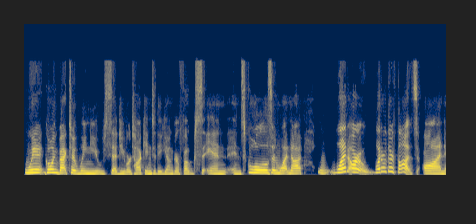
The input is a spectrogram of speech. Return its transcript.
When going back to when you said you were talking to the younger folks in in schools and whatnot, what are what are their thoughts on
